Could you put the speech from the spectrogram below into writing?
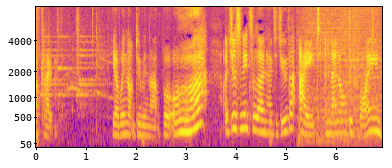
Okay. Yeah, we're not doing that, but uh, I just need to learn how to do that eight, and then I'll be fine.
